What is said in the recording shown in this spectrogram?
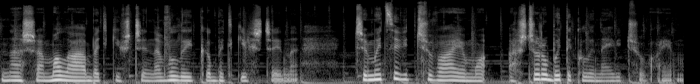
наша мала батьківщина, велика батьківщина? Чи ми це відчуваємо? А що робити, коли не відчуваємо?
